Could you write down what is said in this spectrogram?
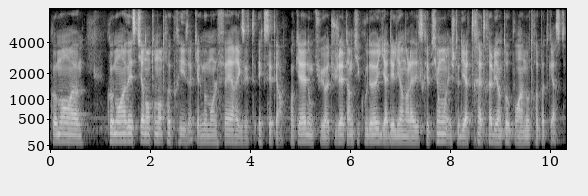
comment comment investir dans ton entreprise, à quel moment le faire, etc. Ok, donc tu, tu jettes un petit coup d'œil, il y a des liens dans la description et je te dis à très très bientôt pour un autre podcast.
